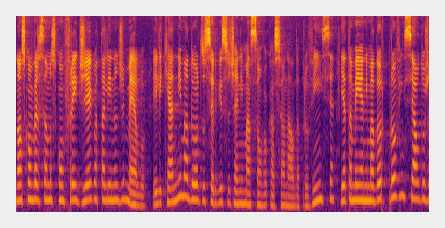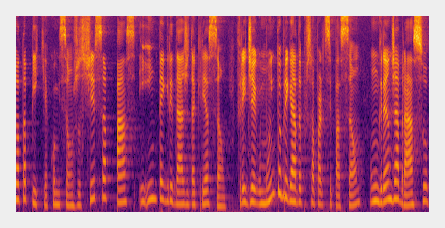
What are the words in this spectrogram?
nós conversamos com Frei Diego Atalino de Melo, ele que é animador do Serviço de Animação Vocacional da província e é também animador provincial do JPIC, a Comissão Justiça, Paz e Integridade da Criação. Frei Diego, muito obrigada por sua participação. Um grande abraço,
